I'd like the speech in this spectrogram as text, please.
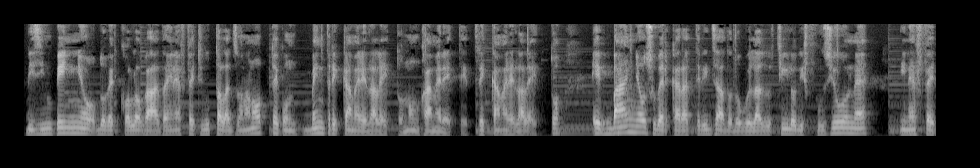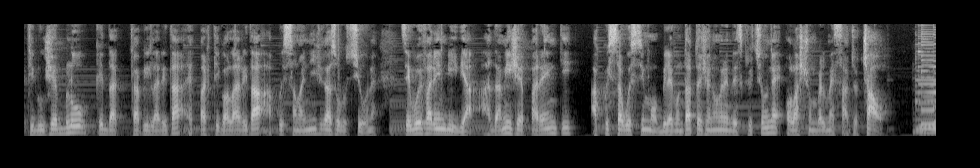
disimpegno dove è collocata in effetti tutta la zona notte con ben tre camere da letto, non camerette, tre camere da letto e bagno super caratterizzato da quella filo diffusione in effetti luce blu che dà capillarità e particolarità a questa magnifica soluzione. Se vuoi fare invidia ad amici e parenti, acquista questo immobile, contattaci il numero in descrizione o lascia un bel messaggio. Ciao!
